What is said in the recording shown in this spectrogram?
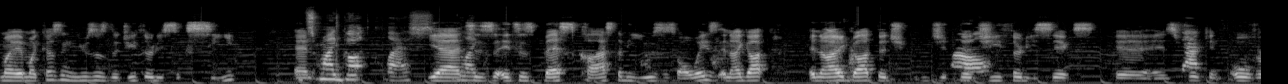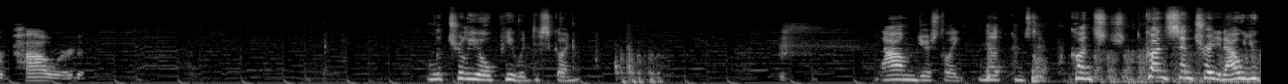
my, my cousin uses the G36C. And it's my god class. Yeah, it's like, his it's his best class that he uses always, and I got and I got the G, G, the G thirty six. Uh, it's freaking overpowered. Literally OP with this gun. Now I'm just like not con- con- concentrated. How you?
